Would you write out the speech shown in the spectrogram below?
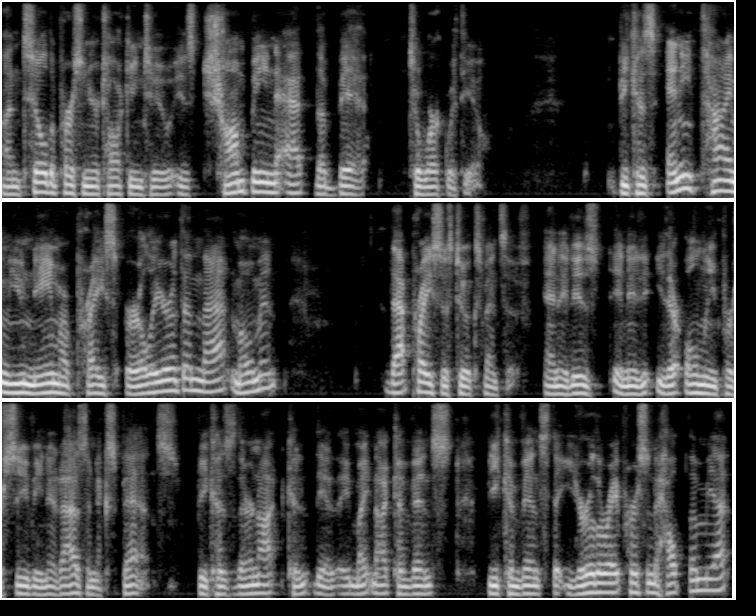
until the person you're talking to is chomping at the bit to work with you. Because anytime you name a price earlier than that moment, that price is too expensive, and it is, and it, they're only perceiving it as an expense because they're not, they, they might not convince, be convinced that you're the right person to help them yet.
